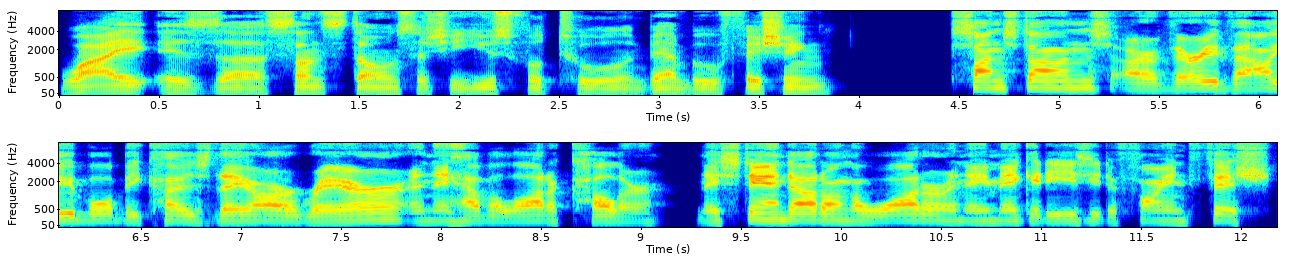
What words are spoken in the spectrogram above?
Why is uh, sunstone such a useful tool in bamboo fishing? Sunstones are very valuable because they are rare and they have a lot of color. They stand out on the water and they make it easy to find fish.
